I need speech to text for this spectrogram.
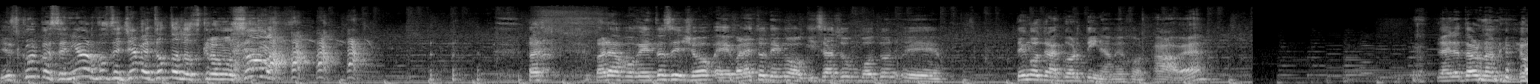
Disculpe señor, no se lleve todos los cromosomas. Pará, porque entonces yo eh, para esto tengo quizás un botón. eh, tengo otra cortina mejor. A ver. La de la taberna amigo.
